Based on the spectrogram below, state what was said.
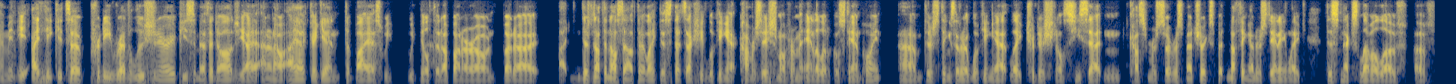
I mean, it, I think it's a pretty revolutionary piece of methodology. I, I don't know. I again, the bias we we built it up on our own, but uh, I, there's nothing else out there like this that's actually looking at conversational from an analytical standpoint. Um, there's things that are looking at like traditional CSAT and customer service metrics, but nothing understanding like this next level of of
